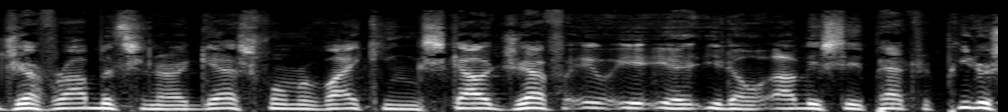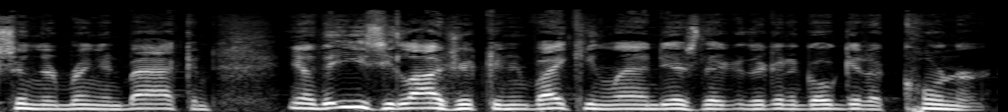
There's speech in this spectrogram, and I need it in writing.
Jeff Robinson, our guest, former Viking scout. Jeff, you know, obviously Patrick Peterson they're bringing back, and you know the easy logic in Viking land is they're they're going to go get a corner.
